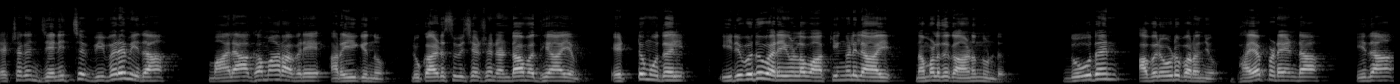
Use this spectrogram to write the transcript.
രക്ഷകൻ ജനിച്ച വിവരം ഇതാ മാലാഖമാർ അവരെ അറിയിക്കുന്നു. ലുക്കാട് സുവിശേഷം രണ്ടാം അധ്യായം എട്ട് മുതൽ ഇരുപത് വരെയുള്ള വാക്യങ്ങളിലായി നമ്മളത് കാണുന്നുണ്ട്. ദൂതൻ അവരോട് പറഞ്ഞു ഭയപ്പെടേണ്ട. ഇതാ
